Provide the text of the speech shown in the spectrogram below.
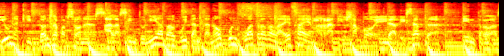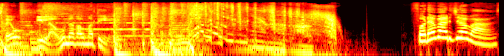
i un equip d'11 persones a la sintonia del 89.4 de la FM. Ràdio Sant Boi. De dissabte, entre les 10 i la 1 del matí. Forever Joves.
